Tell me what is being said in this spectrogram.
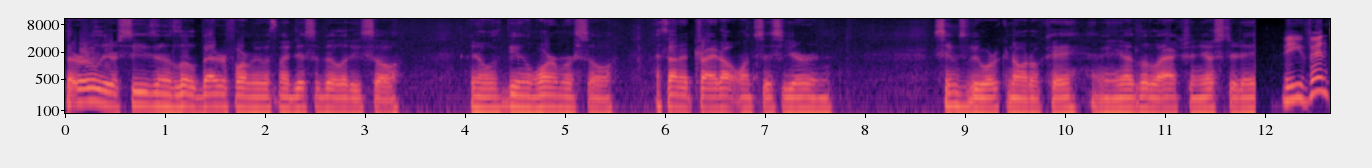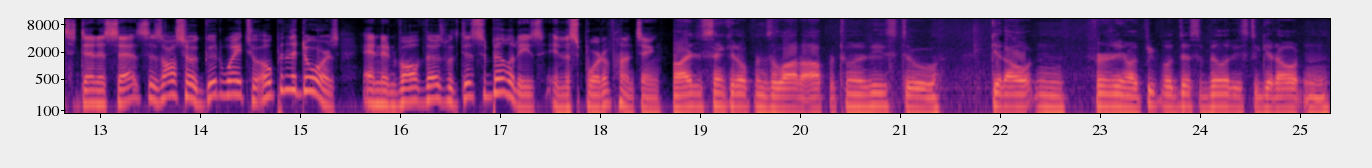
the earlier season is a little better for me with my disability, so, you know, with being warmer, so I thought I'd try it out once this year and seems to be working out okay. I mean, I got a little action yesterday. The event, Dennis says, is also a good way to open the doors and involve those with disabilities in the sport of hunting. I just think it opens a lot of opportunities to get out and for you know people with disabilities to get out and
